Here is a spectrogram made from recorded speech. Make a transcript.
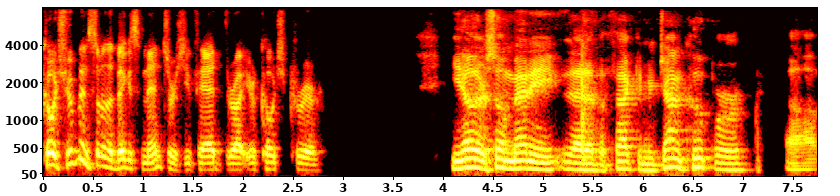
Coach, who've been some of the biggest mentors you've had throughout your coaching career? You know, there's so many that have affected me. John Cooper, uh,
